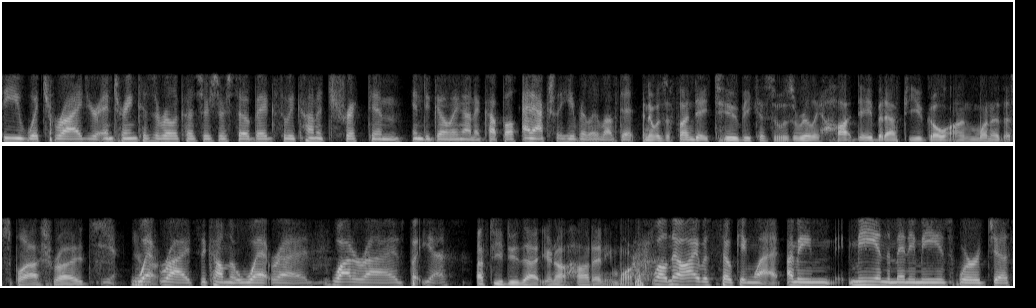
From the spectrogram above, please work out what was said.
see which ride you're entering because the roller coasters are so big. So we kind of tricked him into going on a couple. And actually, he really loved it. And it was a fun day too because it was a really hot day. But after you go on one of the splash rides, yeah. Wet not... rides. They call them the wet rides, water rides. But yes. After you do that, you're not hot anymore. Well, no, I was soaking wet. I mean, me and the mini me's were just,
